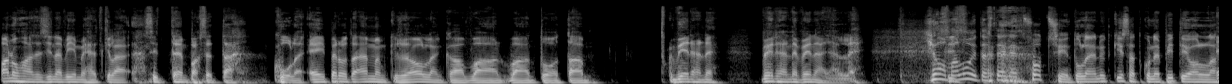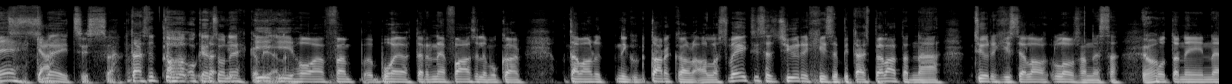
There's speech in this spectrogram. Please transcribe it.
Panuhan se siinä viime hetkellä sitten tempas, että kuule, ei peruta MM-kisoja ollenkaan, vaan, vaan tuota, viedään ne, viedään ne Venäjälle. Joo, Siis- mä luin tästä eilen, että Sotsiin tulee nyt kisat, kun ne piti olla Ehkä. Sveitsissä. Tässä nyt Aha, okei, se on ehkä vielä. IHFn puheenjohtaja René Faasille mukaan. Tämä on nyt niin tarkkailun alla. Sveitsissä Zürichissä pitäisi pelata nämä Zürichissä ja Lau- Lausannessa. Joo. Mutta niin, äh,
